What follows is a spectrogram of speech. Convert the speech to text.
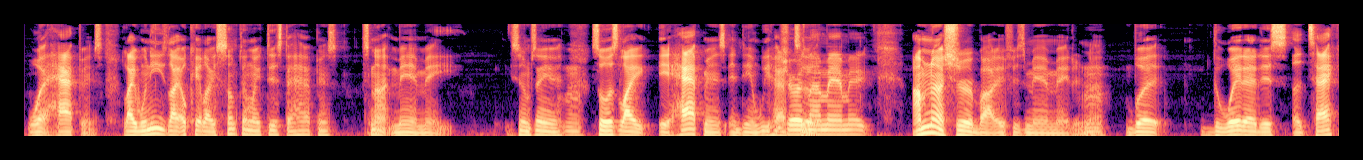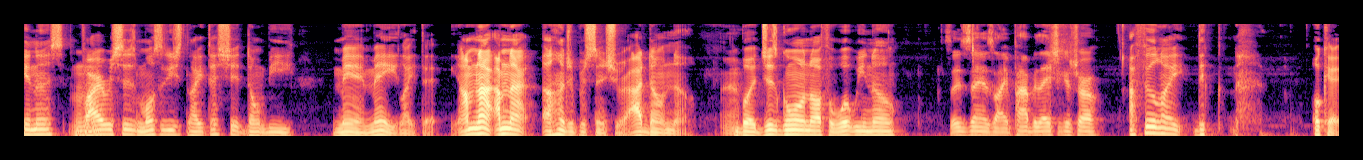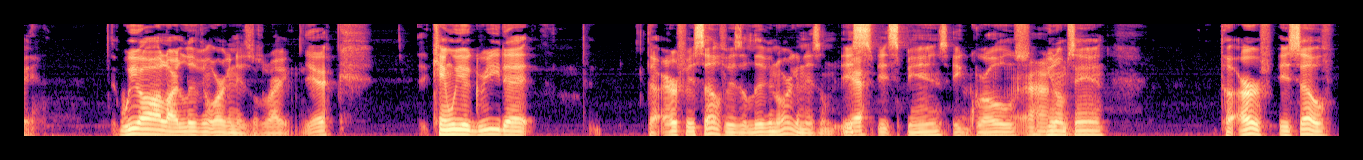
what happens. Like when he's like, okay, like something like this that happens, it's not man made. You see what I'm saying? Mm. So it's like it happens, and then we You have sure to. it's not man made. I'm not sure about if it's man made or not, Mm. but the way that it's attacking us, Mhm. viruses, most of these like that shit don't be man made like that. I'm not. I'm not hundred percent sure. I don't know, Yeah. but just going off of what we know, So you're saying it's like population control. I feel like the. Okay, we all are living organisms, right? Yeah. can we agree that the earth itself is a living organism it's, it spins it grows Uh-huh. you know what i'm saying the earth itself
